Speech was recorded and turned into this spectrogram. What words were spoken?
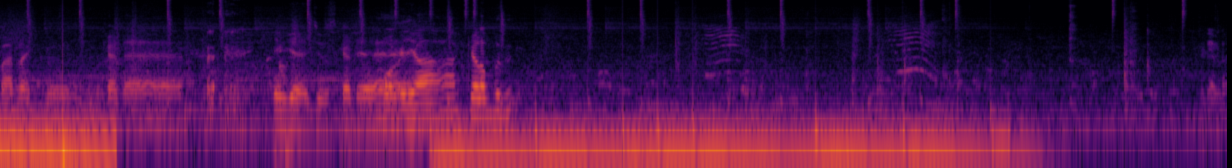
பறக்கும் கடை இங்க ஜூஸ் கடை புகையா கிளம்புது ரெடியா ப்ரோ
